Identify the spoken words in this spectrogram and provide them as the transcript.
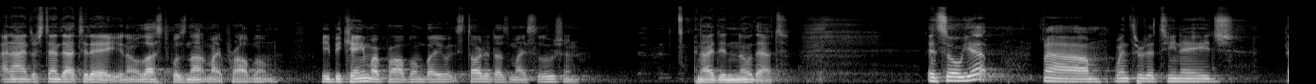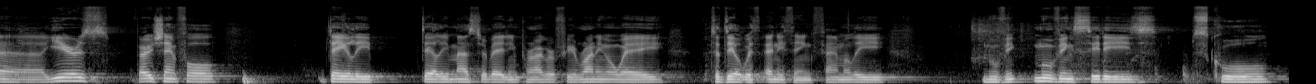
and I understand that today. You know, lust was not my problem. It became my problem, but it started as my solution. And I didn't know that. And so, yeah, um, went through the teenage uh, years, very shameful, daily, daily masturbating, pornography, running away, to deal with anything family, moving, moving cities, school,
